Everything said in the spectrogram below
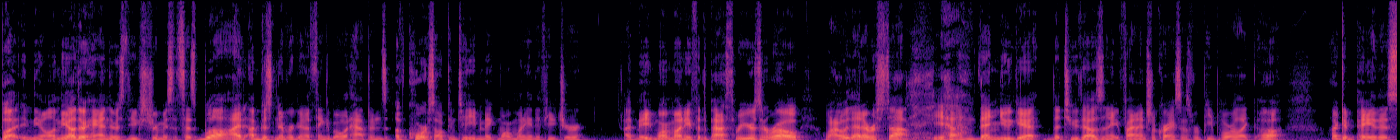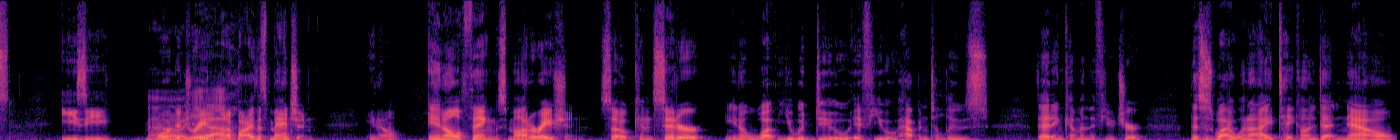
But you know, on the other hand, there's the extremist that says, "Well, I, I'm just never going to think about what happens. Of course, I'll continue to make more money in the future. I've made more money for the past three years in a row. Why would that ever stop?" Yeah. And then you get the 2008 financial crisis, where people are like, "Oh, I could pay this easy oh, mortgage Oh, rate. I'm going to buy this mansion." You know, in all things, moderation. So consider, you know, what you would do if you happen to lose that income in the future. This is why when I take on debt now,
